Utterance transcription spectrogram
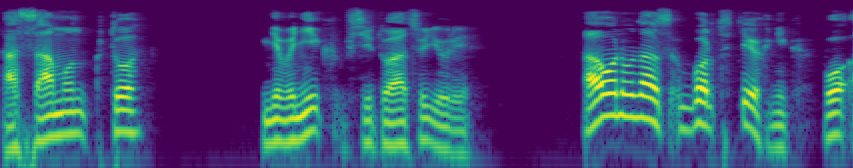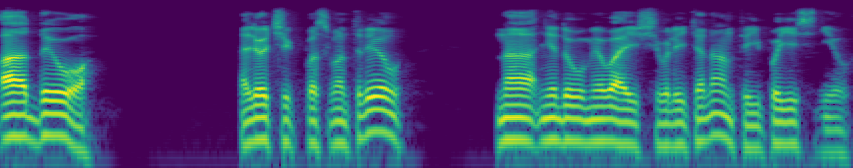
А сам он кто? Не вник в ситуацию Юрий а он у нас борттехник по АДО. Летчик посмотрел на недоумевающего лейтенанта и пояснил.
